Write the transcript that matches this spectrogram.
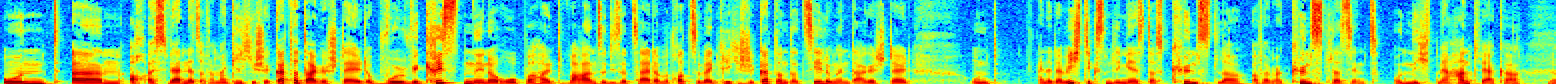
Und ähm, auch es werden jetzt auf einmal griechische Götter dargestellt, obwohl wir Christen in Europa halt waren zu dieser Zeit, aber trotzdem werden griechische Götter und Erzählungen dargestellt. Und eine der wichtigsten Dinge ist, dass Künstler auf einmal Künstler sind und nicht mehr Handwerker. Ja.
